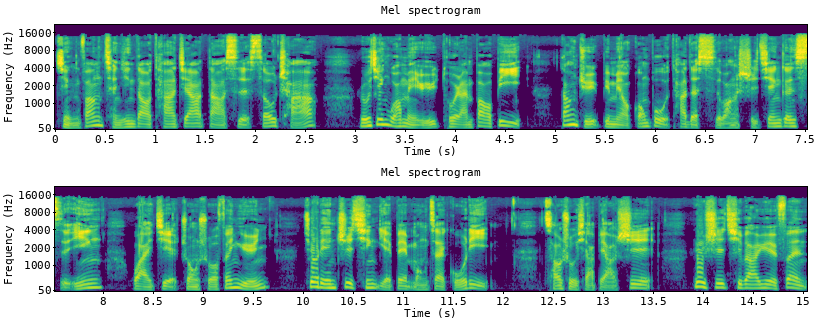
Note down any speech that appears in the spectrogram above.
警方曾经到他家大肆搜查。如今王美瑜突然暴毙，当局并没有公布他的死亡时间跟死因，外界众说纷纭，就连至亲也被蒙在鼓里。曹曙霞表示，律师七八月份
